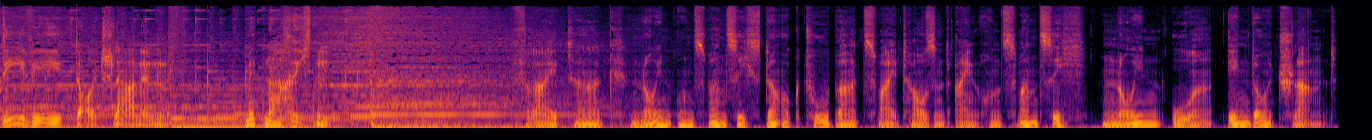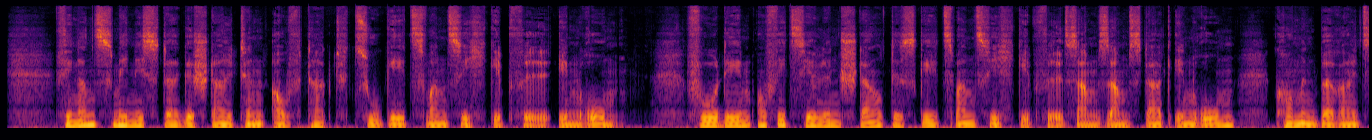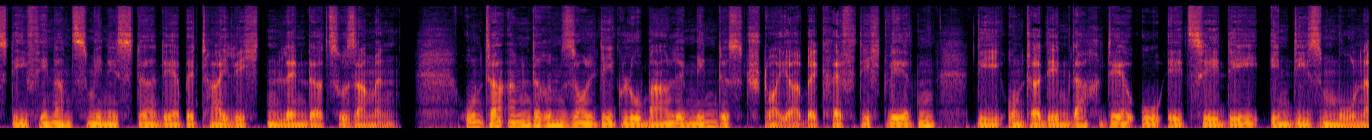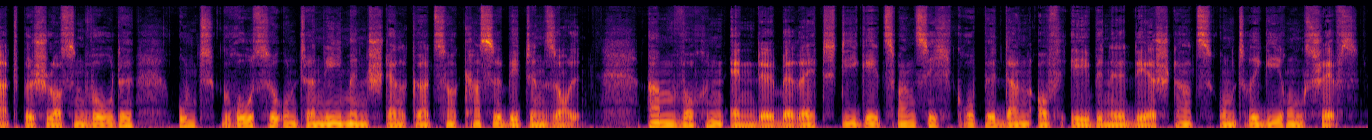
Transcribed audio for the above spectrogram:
DW Deutsch lernen mit Nachrichten. Freitag, 29. Oktober 2021, 9 Uhr in Deutschland. Finanzminister gestalten Auftakt zu G20-Gipfel in Rom. Vor dem offiziellen Start des G20-Gipfels am Samstag in Rom kommen bereits die Finanzminister der beteiligten Länder zusammen. Unter anderem soll die globale Mindeststeuer bekräftigt werden, die unter dem Dach der OECD in diesem Monat beschlossen wurde und große Unternehmen stärker zur Kasse bitten soll. Am Wochenende berät die G20-Gruppe dann auf Ebene der Staats- und Regierungschefs.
